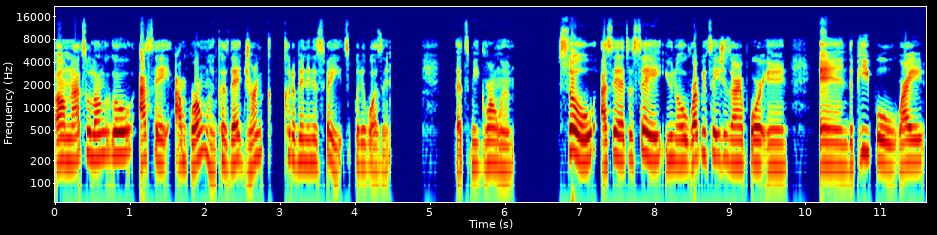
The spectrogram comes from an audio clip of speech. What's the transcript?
um not too long ago i said i'm growing because that drink could have been in his face but it wasn't. That's me growing. So i said that to say you know reputations are important and the people right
